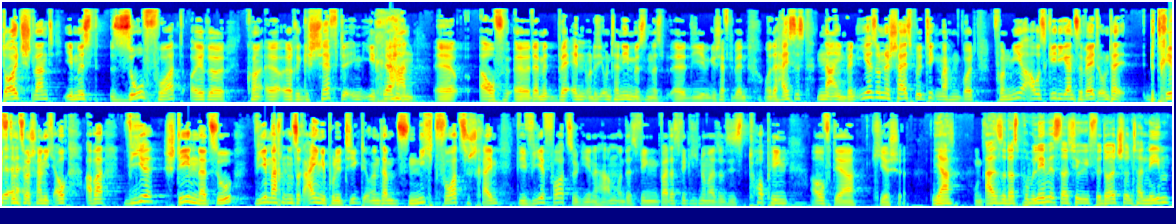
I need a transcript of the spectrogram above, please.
Deutschland, ihr müsst sofort eure, äh, eure Geschäfte im Iran äh, auf, äh, damit beenden oder die Unternehmen müssen das, äh, die Geschäfte beenden. Und da heißt es, nein, wenn ihr so eine scheiß Politik machen wollt, von mir aus geht die ganze Welt unter, betrifft uns wahrscheinlich auch, aber wir stehen dazu, wir machen unsere eigene Politik und haben es nicht vorzuschreiben, wie wir vorzugehen haben. Und deswegen war das wirklich nochmal so dieses Topping auf der Kirsche. Ja, Unfassbar. also das Problem ist natürlich für deutsche Unternehmen,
